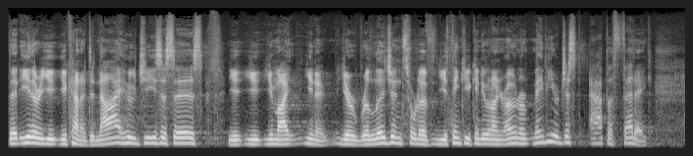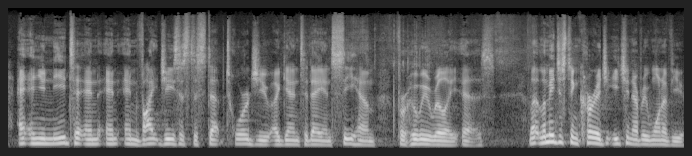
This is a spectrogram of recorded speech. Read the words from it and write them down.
that either you, you kind of deny who Jesus is, you, you, you might, you know, your religion sort of, you think you can do it on your own, or maybe you're just apathetic and, and you need to in, in, invite Jesus to step towards you again today and see him for who he really is. Let, let me just encourage each and every one of you.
